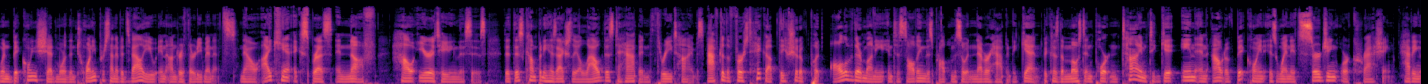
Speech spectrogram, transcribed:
when Bitcoin shed more than 20% of its value in under 30 minutes. Now, I can't express enough how irritating this is that this company has actually allowed this to happen three times. After the first hiccup, they should have put all of their money into solving this problem so it never happened again. Because the most important time to get in and out of Bitcoin is when it's surging or crashing. Having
